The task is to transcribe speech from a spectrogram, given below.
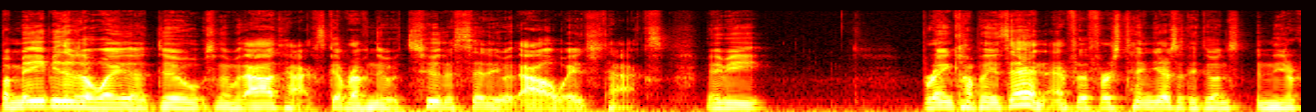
But maybe there's a way to do something without a tax, get revenue to the city without a wage tax. Maybe bring companies in, and for the first 10 years that they do in, in New York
